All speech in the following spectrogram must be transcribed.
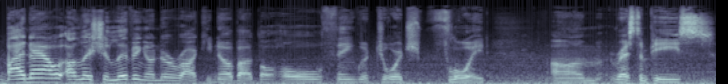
by now, unless you're living under a rock, you know about the whole thing with George Floyd. Um, rest in peace.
